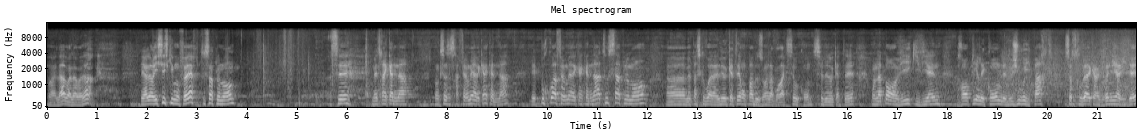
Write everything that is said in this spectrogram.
Voilà, voilà, voilà. Et alors ici ce qu'ils vont faire, tout simplement, c'est mettre un cadenas. Donc ça, ça sera fermé avec un cadenas. Et pourquoi fermer avec un cadenas Tout simplement euh, parce que voilà, les locataires n'ont pas besoin d'avoir accès aux combles, c'est des locataires. On n'a pas envie qu'ils viennent remplir les combles et le jour où ils partent, se retrouver avec un grenier à vider.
